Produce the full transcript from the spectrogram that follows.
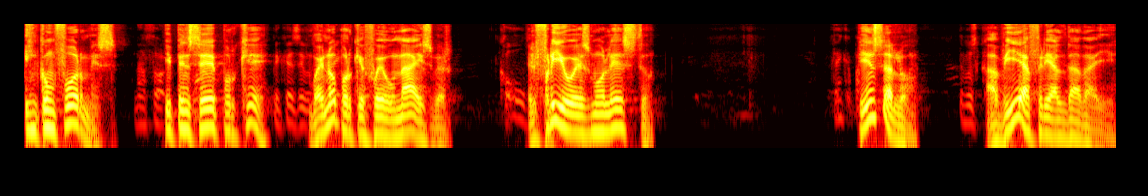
inconformes. Y pensé, ¿por qué? Bueno, porque fue un iceberg. El frío es molesto. Piénsalo. Había frialdad ahí.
